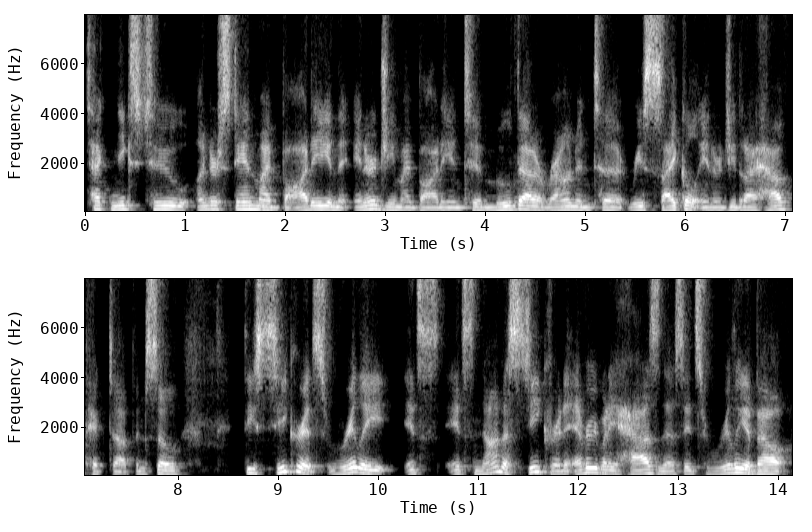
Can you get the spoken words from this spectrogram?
techniques to understand my body and the energy in my body and to move that around and to recycle energy that I have picked up. And so these secrets really it's it's not a secret. Everybody has this. It's really about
